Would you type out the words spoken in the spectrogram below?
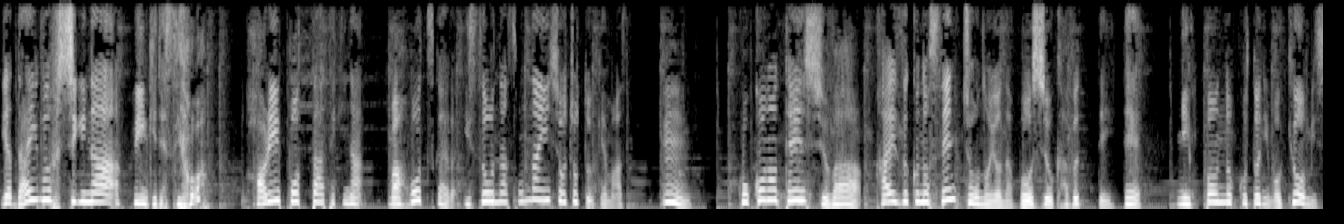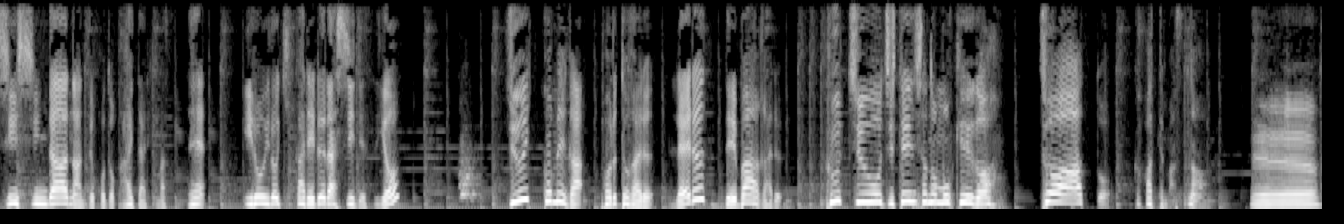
いや、だいぶ不思議な雰囲気ですよ。ハリーポッター的な魔法使いがいそうな、そんな印象をちょっと受けます。うん。ここの店主は、海賊の船長のような帽子をかぶっていて、日本のことにも興味津々だ、なんてこと書いてありますね。いろいろ聞かれるらしいですよ。11個目が、ポルトガル、レル・デバーガル。空中を自転車の模型が、ツワーっとかかってますな。へー。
